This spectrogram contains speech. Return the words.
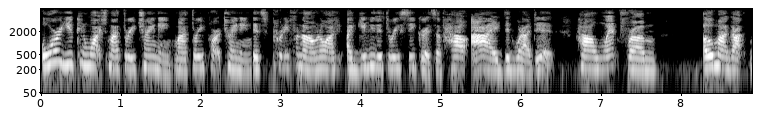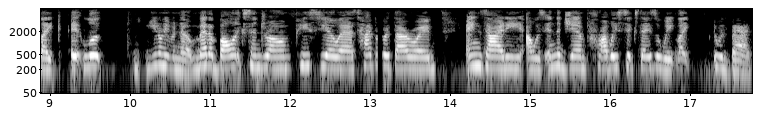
Or you can watch my three training, my three part training. It's pretty phenomenal. I, I give you the three secrets of how I did what I did, how I went from, oh my God, like it looked you don't even know metabolic syndrome, PCOS, hyperthyroid, anxiety. I was in the gym probably six days a week. Like it was bad,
